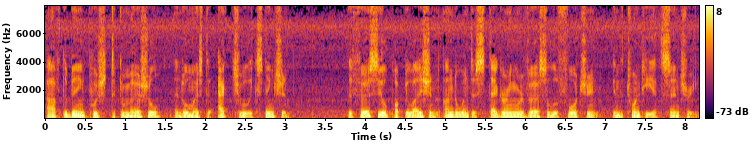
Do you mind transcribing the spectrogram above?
After being pushed to commercial and almost to actual extinction, the fur seal population underwent a staggering reversal of fortune in the 20th century.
